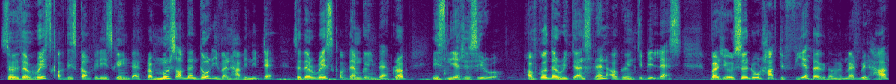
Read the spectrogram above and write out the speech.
So the risk of these companies going bankrupt, most of them don't even have any debt. So the risk of them going bankrupt is near to zero. Of course, the returns then are going to be less. But you also don't have to fear that the government will have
